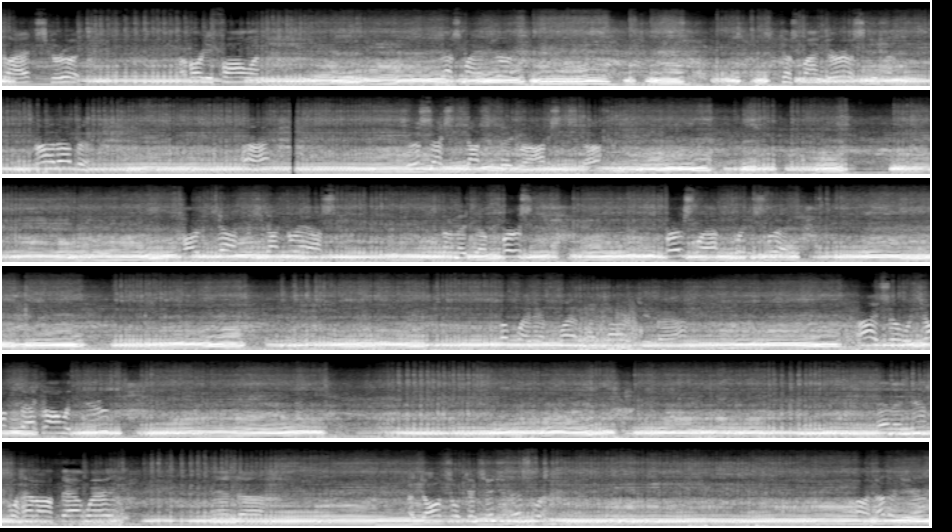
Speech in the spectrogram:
Try it, screw it. I've already fallen. Test my endurance. Test my endurance. Right up it. Alright. This section's got some big rocks and stuff. Hard to tell because you got grass. It's gonna make that first first lap pretty slick. Hopefully I didn't flat my tire too bad. Alright, so we jump back on with you. And then youth will head off that way. And uh, adults will continue this way. Oh, another deer.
